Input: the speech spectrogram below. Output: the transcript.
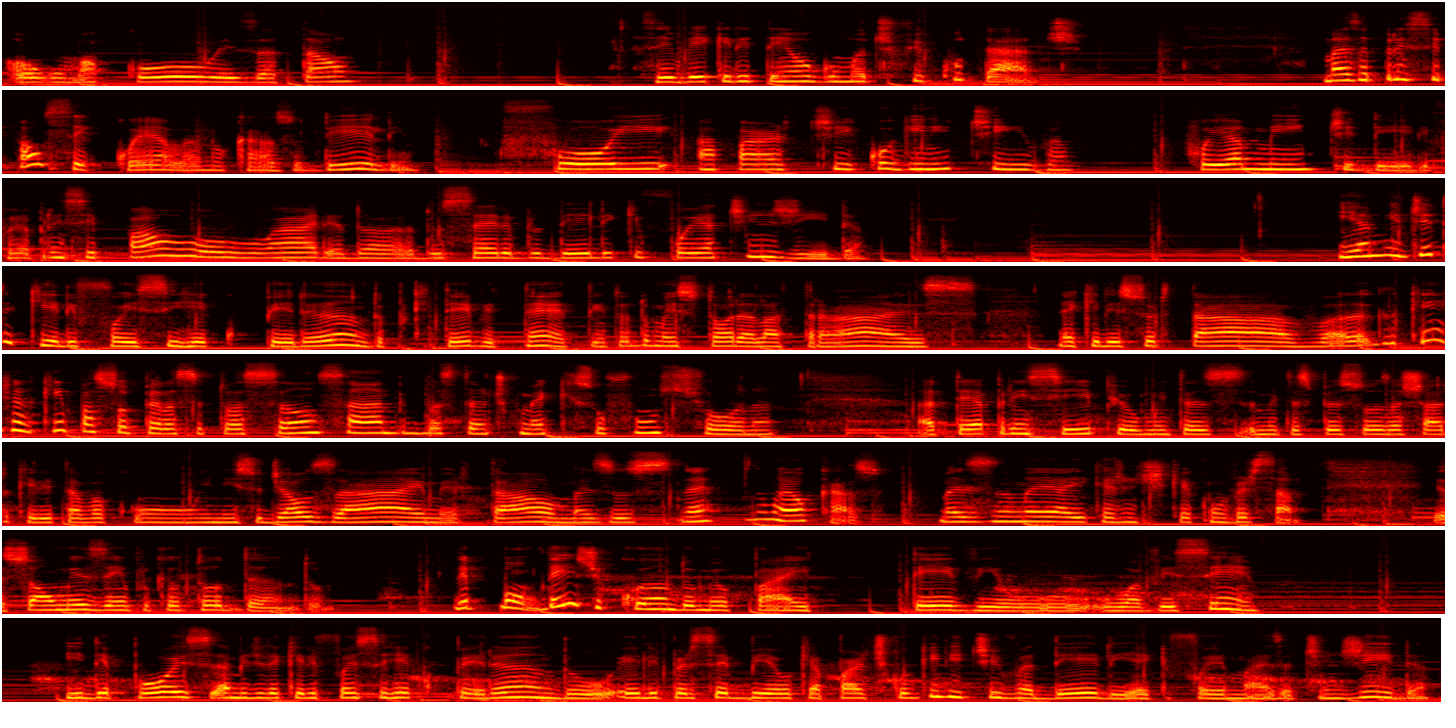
alguma coisa tal. Você vê que ele tem alguma dificuldade. Mas a principal sequela, no caso dele, foi a parte cognitiva, foi a mente dele, foi a principal área do, do cérebro dele que foi atingida. E à medida que ele foi se recuperando, porque teve, né, tem toda uma história lá atrás, né, que ele surtava. Quem já quem passou pela situação sabe bastante como é que isso funciona. Até a princípio, muitas, muitas pessoas acharam que ele estava com início de Alzheimer tal, mas os, né, não é o caso. Mas não é aí que a gente quer conversar. É só um exemplo que eu estou dando. De, bom, desde quando meu pai teve o, o AVC, e depois, à medida que ele foi se recuperando, ele percebeu que a parte cognitiva dele é que foi mais atingida.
